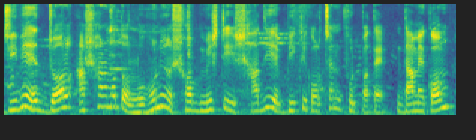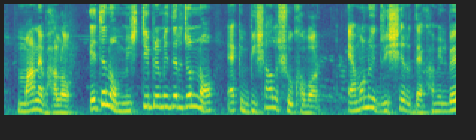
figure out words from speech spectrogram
জিভে জল আসার মতো লোভনীয় সব মিষ্টি সাজিয়ে বিক্রি করছেন ফুটপাতে। দামে কম মানে ভালো। এ যেন মিষ্টি প্রেমীদের জন্য এক বিশাল সুখবর। এমনই দৃশ্যের দেখা মিলবে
